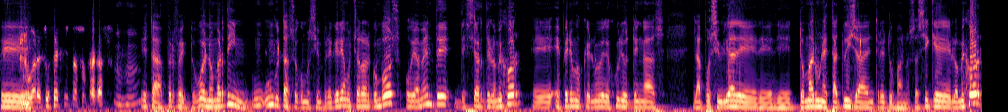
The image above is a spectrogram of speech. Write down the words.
Eh, En lugar de sus éxitos, sus fracasos. Está, perfecto. Bueno, Martín, un, un gustazo como siempre. Queríamos charlar con vos, obviamente, desearte lo mejor. Eh, esperemos que el 9 de julio tengas la posibilidad de, de- de tomar una estatuilla entre tus manos. Así que lo mejor,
